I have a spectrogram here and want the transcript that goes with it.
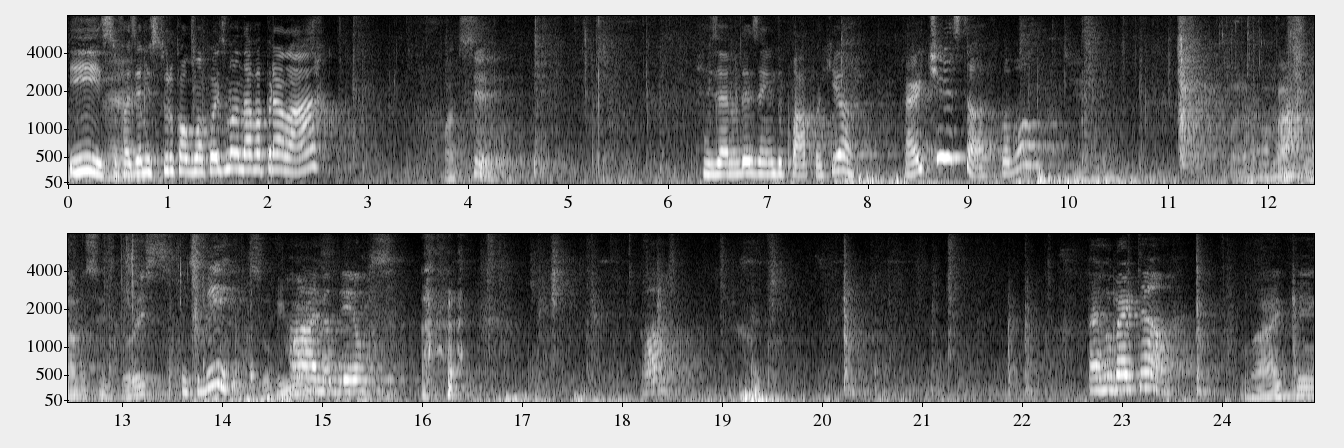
Isso, fazia mistura com alguma coisa e mandava pra lá. Pode ser. Fizeram um desenho do papo aqui, ó. Artista, ó. Ficou bom. Passo lá vocês dois. Tem que subir? Subir Ai, mais. meu Deus. ó. Vai, Robertão. Vai que.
